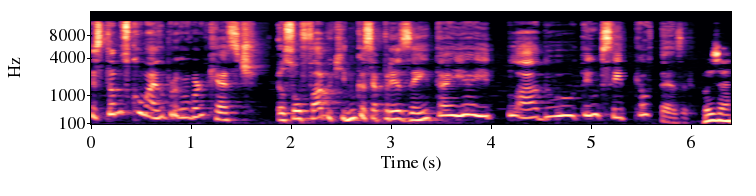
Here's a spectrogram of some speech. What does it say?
Estamos com mais um programa Guardcast. Eu sou o Fábio, que nunca se apresenta, e aí do lado tem sempre, que é o César. Pois é,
